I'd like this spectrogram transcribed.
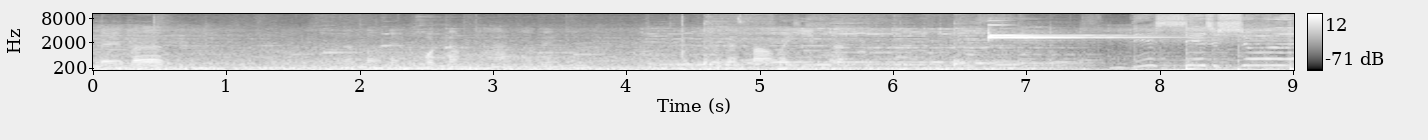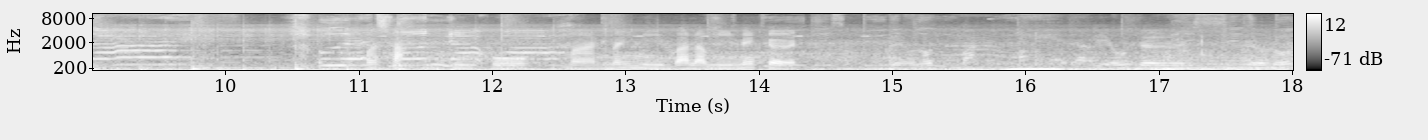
เหนื่อยมาก แต่เปล่าไม่หินนะ This is a short life. อุปสรรคจริงๆครูมารไม่มีบารมีไม่เกิด เดี๋ยวรถบัสเดี๋ยวเดิน เดี๋ยวรถ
